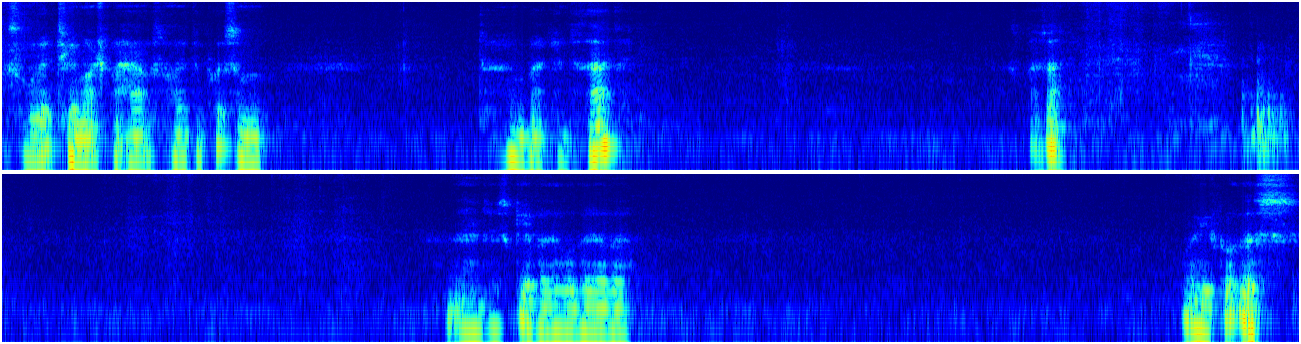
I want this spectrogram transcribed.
It's a little bit too much perhaps. I need to put some tone back into that just give a little bit of a where you've got this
